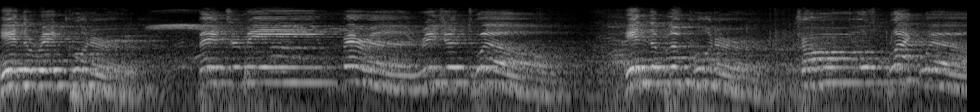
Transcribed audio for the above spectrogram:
in the red corner, Benjamin Farron, Region 12. In the blue corner, Charles Blackwell.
